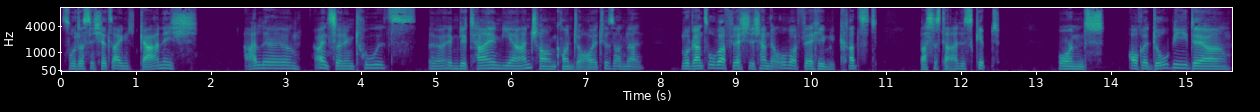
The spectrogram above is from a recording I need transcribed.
so dass ich jetzt eigentlich gar nicht alle einzelnen Tools äh, im Detail mir anschauen konnte heute, sondern nur ganz oberflächlich an der Oberfläche gekratzt, was es da alles gibt. Und auch Adobe, der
